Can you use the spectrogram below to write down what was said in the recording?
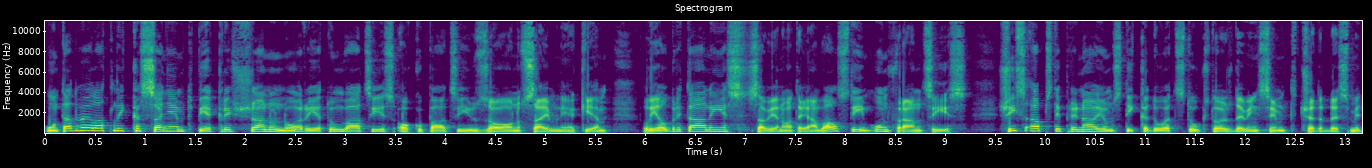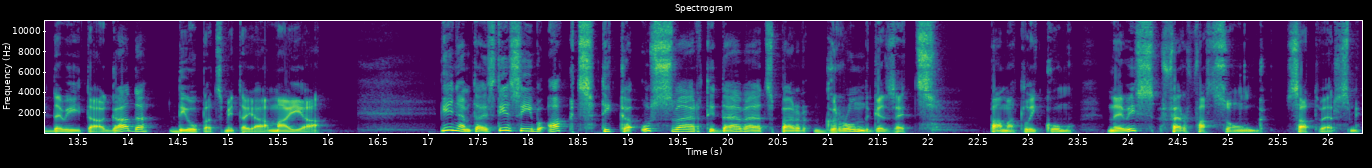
Un tad vēl atlika saņemt piekrišanu no Rietumvācijas okupāciju zonu saimniekiem - Lielbritānijas, Savienotajām valstīm un Francijas. Šis apstiprinājums tika dots 1949. gada 12. maijā. Pieņemtais tiesību akts tika uzsvērti dēvēts par Grundgesetz, pamatlikumu, nevis Verfassung satversmi.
